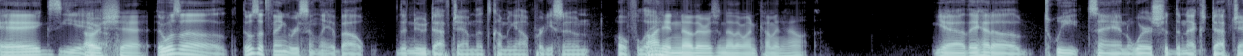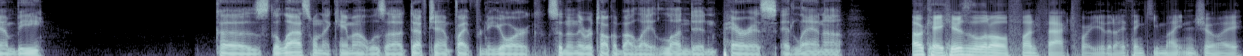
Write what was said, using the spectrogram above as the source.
Hegs, yeah. Oh shit. There was a there was a thing recently about the new Def Jam that's coming out pretty soon. Hopefully, Oh, I didn't know there was another one coming out. yeah. They had a tweet saying, "Where should the next Def Jam be?" because the last one that came out was uh, Def Jam Fight for New York. So then they were talking about like London, Paris, Atlanta. Okay, here's a little fun fact for you that I think you might enjoy.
